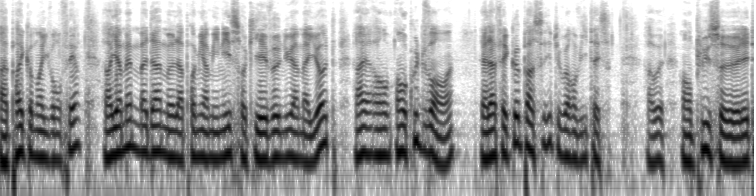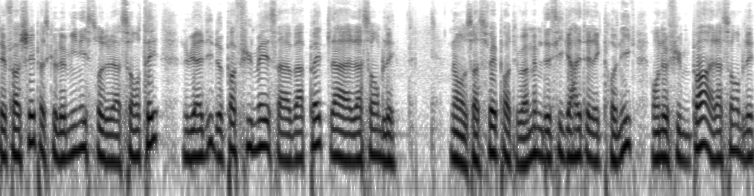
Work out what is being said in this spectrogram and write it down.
Après, comment ils vont faire Alors il y a même Madame la Première ministre qui est venue à Mayotte en, coup de vent. Hein. Elle a fait que passer, tu vois, en vitesse. Ah. En plus, euh, elle était fâchée parce que le ministre de la Santé lui a dit de pas fumer, ça va pète l'Assemblée. non, ça se fait pas, tu vois. Même des cigarettes électroniques, on ne fume pas à l'Assemblée.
